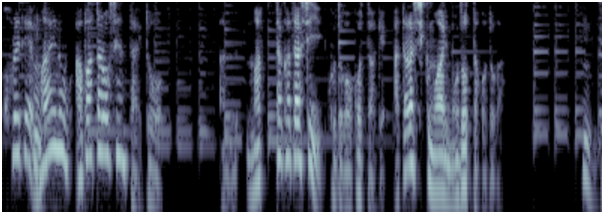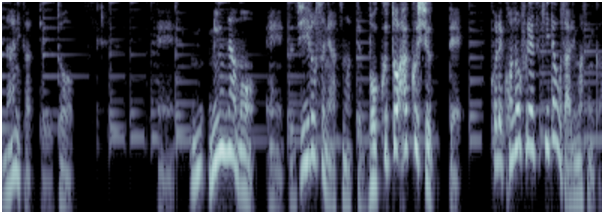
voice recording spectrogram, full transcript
これで前のアバタロ戦隊と、あの全く新しいことが起こったわけ。新しくもあり戻ったことが。うん。何かっていうと、えーみみんなも、えっ、と、G ロスに集まって僕と握手って、これこのフレーズ聞いたことありませんか？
